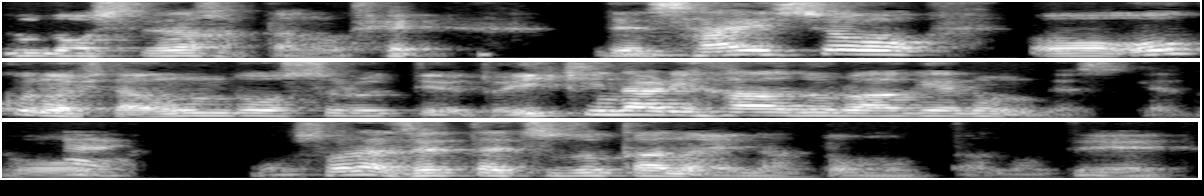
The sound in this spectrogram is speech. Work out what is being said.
運動してなかったので。で、うん。最初、お多くの人は運動するっていうといきなりハードル上げるんですけど、はい。それは絶対続かないなと思ったので、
